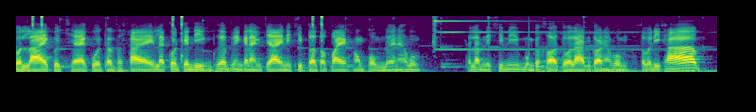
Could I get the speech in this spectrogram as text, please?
กดไลค์กดแชร์กด subscribe และกดกระดิ่งเพื่อเป็นกำลังใจในคลิปต่อๆไปของผมด้วยนะครับผมสำหรับในคลิปนี้ผมก็ขอตัวลาไปก่อนนะครับผม สวัสดีครับ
